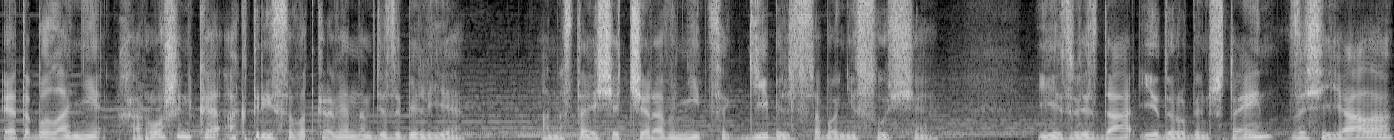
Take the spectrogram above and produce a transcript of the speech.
это была не хорошенькая актриса в откровенном дезобелье, а настоящая чаровница, гибель с собой несущая – и звезда Ида Рубинштейн засияла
